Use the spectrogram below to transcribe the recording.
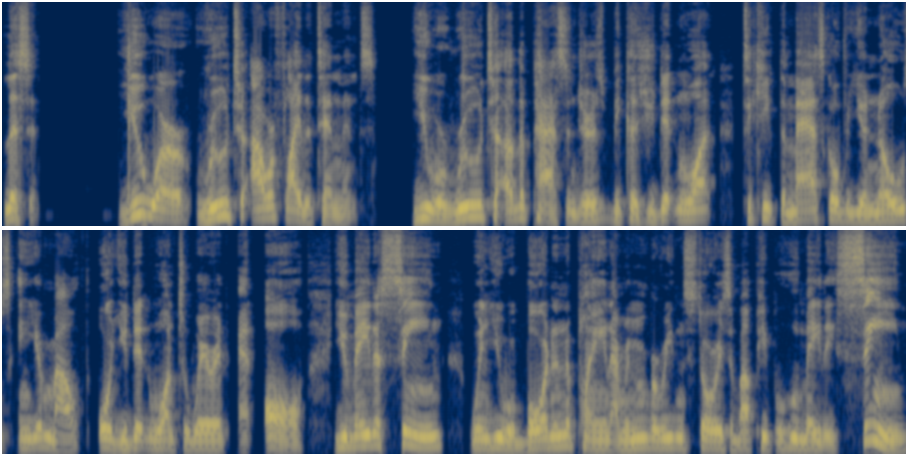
listen, you were rude to our flight attendants. You were rude to other passengers because you didn't want to keep the mask over your nose and your mouth, or you didn't want to wear it at all. You made a scene when you were boarding the plane. I remember reading stories about people who made a scene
